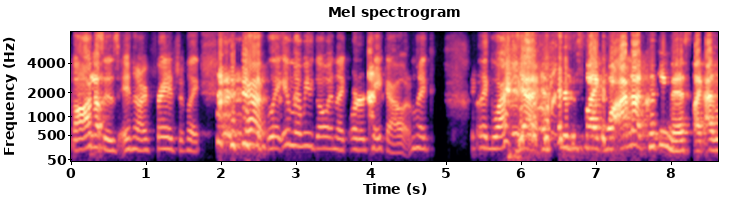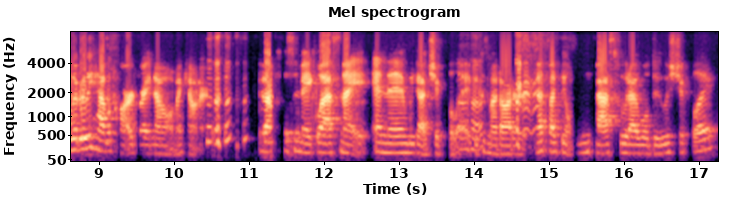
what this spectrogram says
boxes yep. in our fridge of like yeah like and then we go and like order takeout i'm like like why? Yeah and it's just like well i'm not cooking this. Like i literally have a card right now on my counter that i'm supposed to make last night and then we got chick-fil-a uh-huh. because my daughter that's like the only fast food i will do is chick-fil-a.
